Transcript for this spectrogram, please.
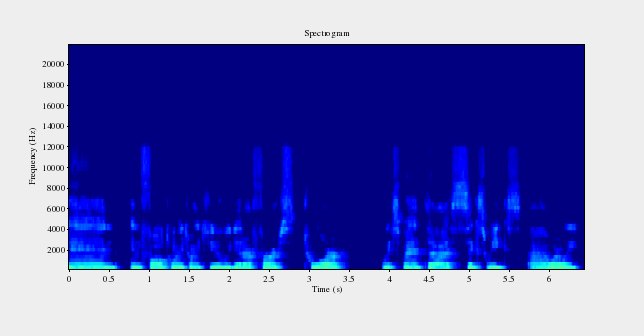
And in fall 2022, we did our first tour. We spent uh, six weeks uh, where we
